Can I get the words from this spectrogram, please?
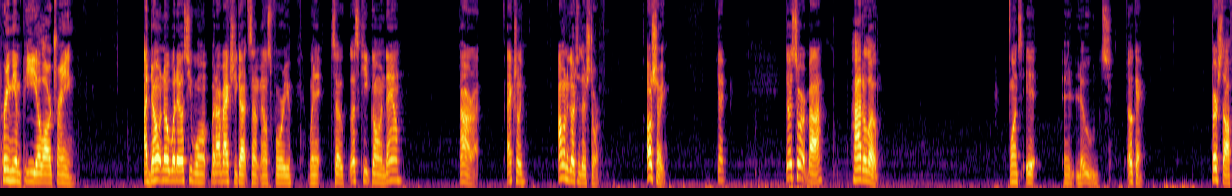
premium PLR training I don't know what else you want, but I've actually got something else for you. When it so let's keep going down. All right. Actually, I want to go to their store. I'll show you. Okay. Go sort by high to low. Once it, it loads. Okay. First off,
